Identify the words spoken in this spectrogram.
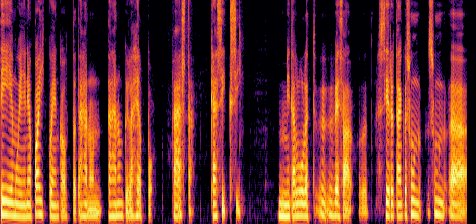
teemojen ja paikkojen kautta tähän on, tähän on kyllä helppo päästä käsiksi. Mitä luulet, Vesa, siirrytäänkö sun, sun ää,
